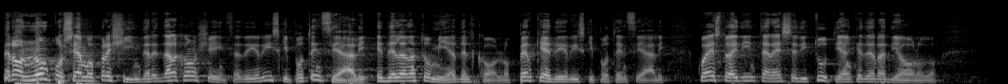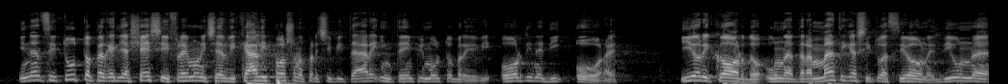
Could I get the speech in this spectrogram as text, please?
Però non possiamo prescindere dalla conoscenza dei rischi potenziali e dell'anatomia del collo. Perché dei rischi potenziali? Questo è di interesse di tutti, anche del radiologo. Innanzitutto perché gli ascessi e i flemmoni cervicali possono precipitare in tempi molto brevi, ordine di ore io ricordo una drammatica situazione di un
